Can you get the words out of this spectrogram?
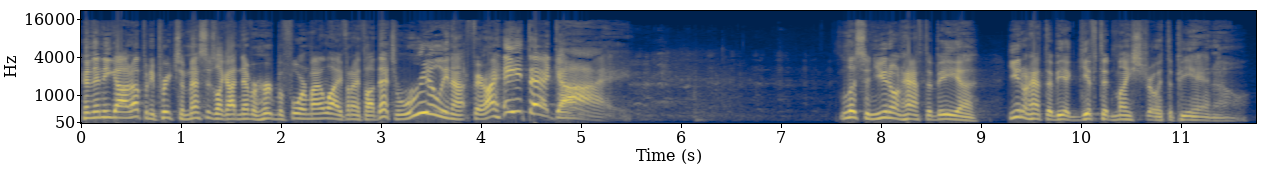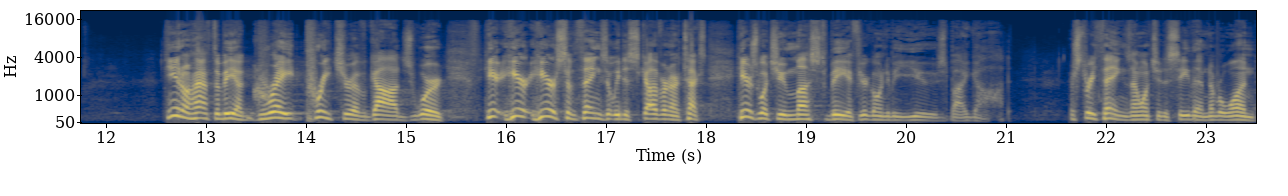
And then he got up and he preached a message like I'd never heard before in my life. And I thought, that's really not fair. I hate that guy. Listen, you don't have to be a, you don't have to be a gifted maestro at the piano. You don't have to be a great preacher of God's word. Here, here, here are some things that we discover in our text. Here's what you must be if you're going to be used by God. There's three things. I want you to see them. Number one,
